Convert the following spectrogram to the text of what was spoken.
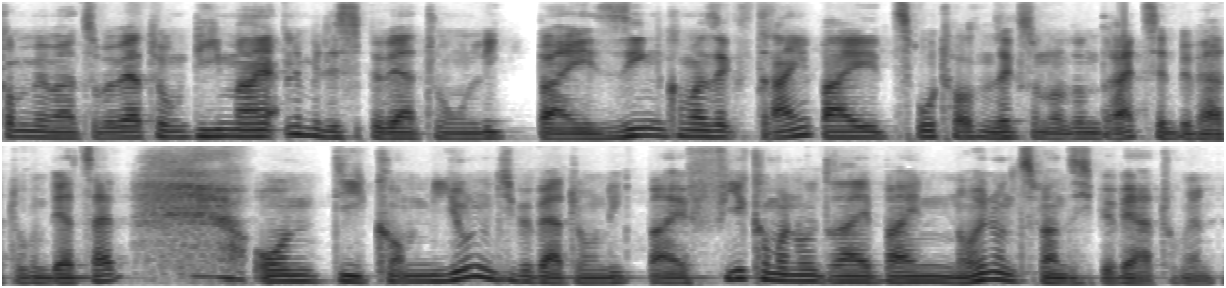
kommen wir mal zur Bewertung. Die MyAnimalist-Bewertung liegt bei 7,63 bei 2613 Bewertungen derzeit. Und die Community-Bewertung liegt bei 4,03 bei 29 Bewertungen.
